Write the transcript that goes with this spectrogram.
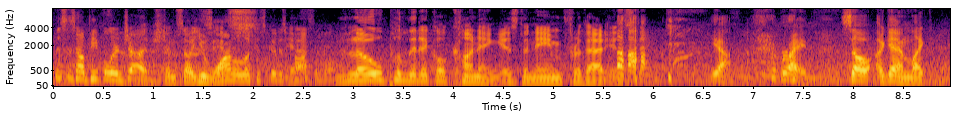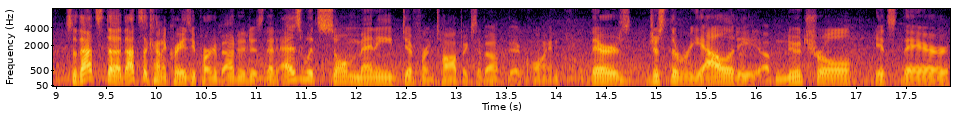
this is how people are judged, and so you It's- want to look as good as yeah. possible. Low political cunning is the name for that instinct. Yeah, right. So again, like, so that's the that's the kind of crazy part about it is that as with so many different topics about Bitcoin, there's just the reality of neutral. It's there,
